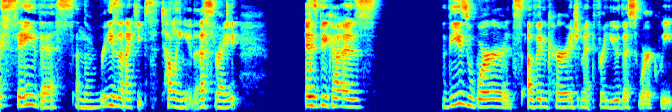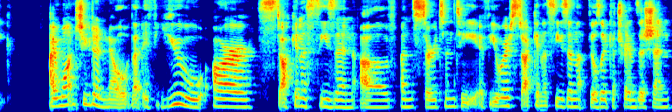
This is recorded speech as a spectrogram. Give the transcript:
say this, and the reason I keep telling you this, right, is because these words of encouragement for you this work week, I want you to know that if you are stuck in a season of uncertainty, if you are stuck in a season that feels like a transition,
